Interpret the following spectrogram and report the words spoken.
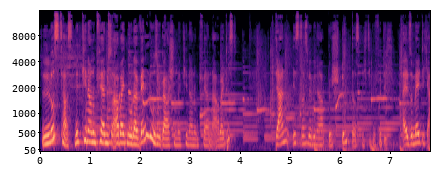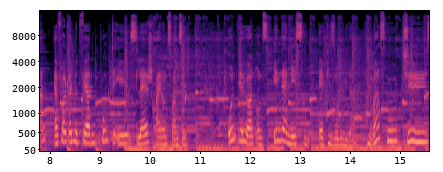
Lust hast, mit Kindern und Pferden zu arbeiten oder wenn du sogar schon mit Kindern und Pferden arbeitest, dann ist das Webinar bestimmt das Richtige für dich. Also melde dich an, erfolgreichmitpferden.de slash 21 und wir hören uns in der nächsten Episode wieder. Mach's gut, tschüss!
